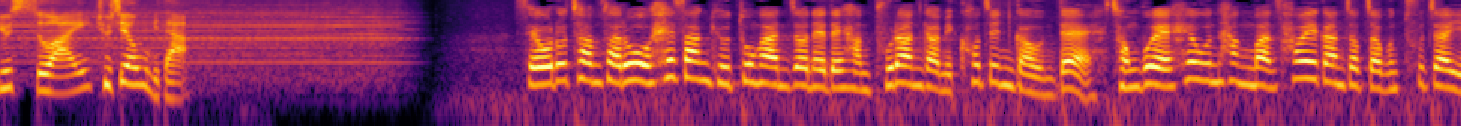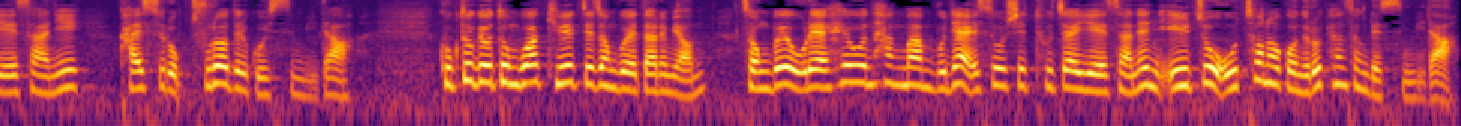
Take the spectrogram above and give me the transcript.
뉴스와이 주재영입니다. 세월호 참사로 해상 교통 안전에 대한 불안감이 커진 가운데 정부의 해운 항만 사회간접 자본 투자 예산이 갈수록 줄어들고 있습니다. 국토교통부와 기획재정부에 따르면 정부의 올해 해운 항만 분야 SOC 투자 예산은 1조 5천억 원으로 편성됐습니다.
